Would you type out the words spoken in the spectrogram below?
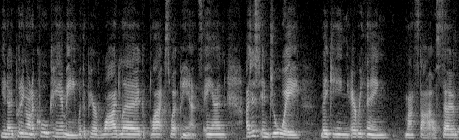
you know, putting on a cool cami with a pair of wide leg black sweatpants. And I just enjoy making everything my style. So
